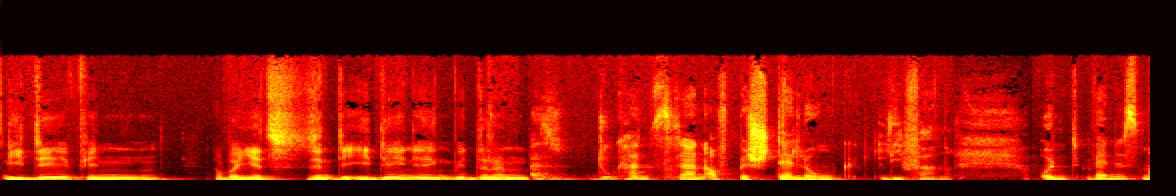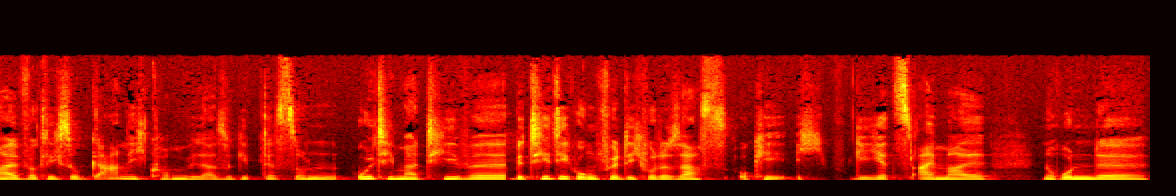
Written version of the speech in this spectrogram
Idee finden. Aber jetzt sind die Ideen irgendwie drin. Also du kannst dann auf Bestellung liefern. Und wenn es mal wirklich so gar nicht kommen will, also gibt es so eine ultimative Betätigung für dich, wo du sagst, okay, ich gehe jetzt einmal eine Runde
